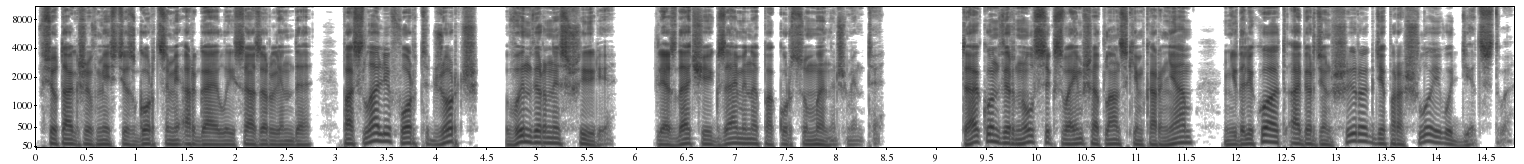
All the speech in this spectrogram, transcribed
все так же вместе с горцами Аргайла и Сазерленда, послали Форт Джордж в Инвернес-Шире для сдачи экзамена по курсу менеджмента. Так он вернулся к своим шотландским корням недалеко от Абердиншира, где прошло его детство.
